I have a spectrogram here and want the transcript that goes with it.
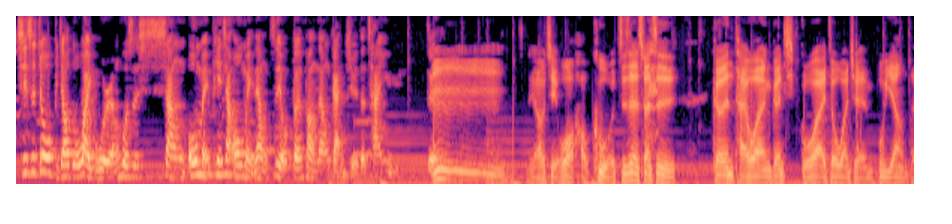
其实就比较多外国人，或是像欧美偏向欧美那种自由奔放那种感觉的参与，对，嗯，了解，哇，好酷哦，这真的算是。跟台湾跟国外都完全不一样的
